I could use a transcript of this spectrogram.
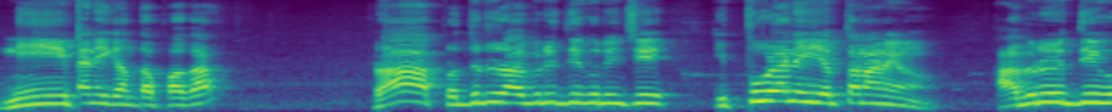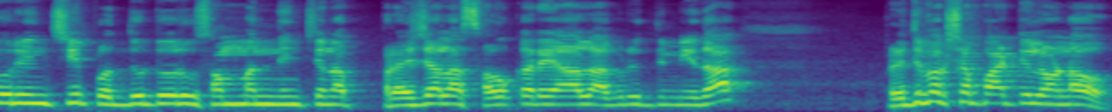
నీ నీకు అంత పగ? రా ప్రొద్దుటూరు అభివృద్ధి గురించి ఇప్పుడు నేను చెప్తానా నేను? అభివృద్ధి గురించి ప్రొద్దుటూరుకు సంబంధించిన ప్రజల సౌకర్యాలు అభివృద్ధి మీద ప్రతిపక్ష పార్టీలు ఉండవు.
